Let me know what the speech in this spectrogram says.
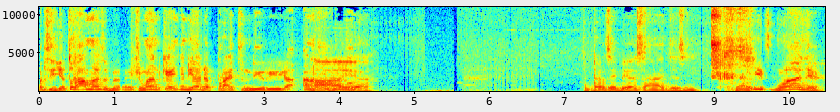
Persija tuh ramah sebenarnya. Cuman kayaknya dia ada pride sendiri anak Ah ibu iya. Padahal sih biasa aja sih. Bali semuanya.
